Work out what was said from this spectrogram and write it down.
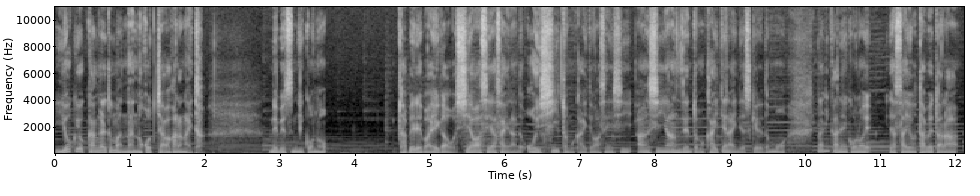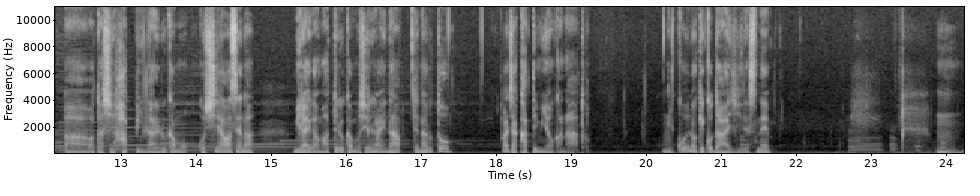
よくよく考えるとまあ何のこっちゃわからないと。で別にこの食べれば笑顔幸せ野菜なんで美味しいとも書いてませんし安心安全とも書いてないんですけれども何かねこの野菜を食べたらあ私ハッピーになれるかもこう幸せな未来が待ってるかもしれないなってなるとあじゃあ買ってみようかなと。こういうのは結構大事ですね。うん。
